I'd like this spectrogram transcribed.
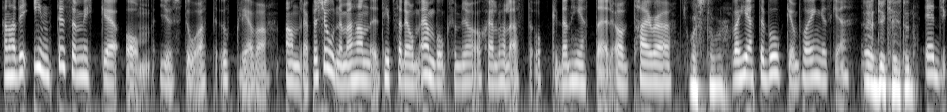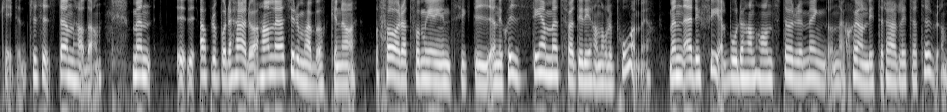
Han hade inte så mycket om just då att uppleva andra personer, men han tipsade om en bok som jag själv har läst och den heter av Tyra Westover. Vad heter boken på engelska? Educated. Educated, precis, den hade han. Men eh, apropå det här då, han läser ju de här böckerna för att få mer insikt i energisystemet för att det är det han håller på med. Men är det fel? Borde han ha en större mängd av den här skönlitterära litteraturen?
